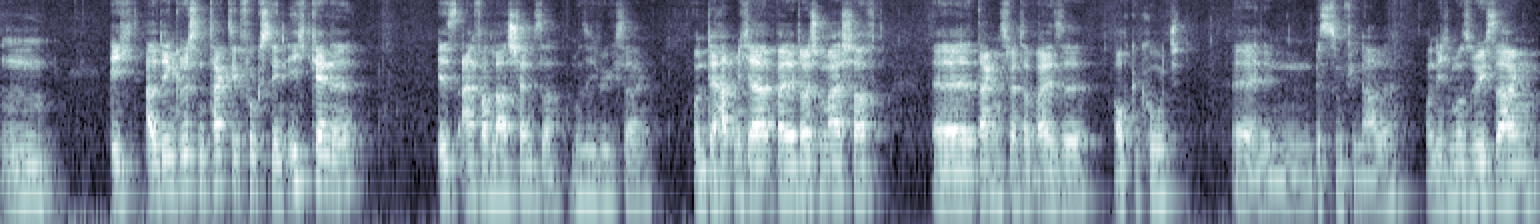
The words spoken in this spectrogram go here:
Mm, Ich, also den größten Taktikfuchs, den ich kenne, ist einfach Lars Schenzer, muss ich wirklich sagen. Und der hat mich ja bei der deutschen Meisterschaft äh, dankenswerterweise auch gecoacht äh, in den, bis zum Finale. Und ich muss wirklich sagen,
